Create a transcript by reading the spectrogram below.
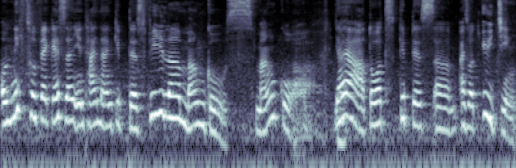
Und nicht zu vergessen, in Tainan gibt es viele Mangos. Mango. Ah, ja, ja, dort gibt es, äh, also Yujing.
